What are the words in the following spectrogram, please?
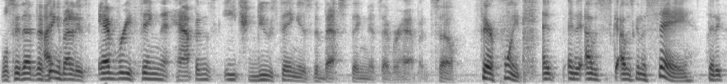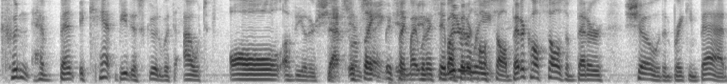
Well, see that the thing about it is everything that happens, each new thing is the best thing that's ever happened. So Fair point. And and I was I was gonna say that it couldn't have been it can't be this good without all of the other shit. That's what it's I'm like saying. it's like my, what I say about Better Call Saul. Better Call Saul is a better show than Breaking Bad,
